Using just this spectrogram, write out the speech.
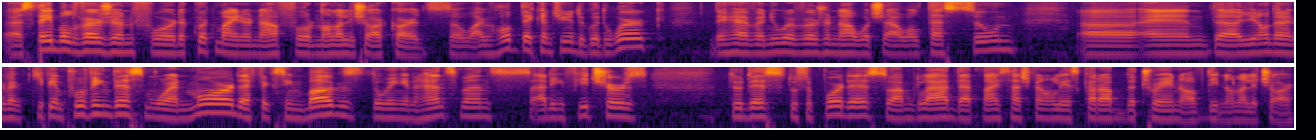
a stable version for the quick miner now for non-LHR cards. So I hope they continue the good work. They have a newer version now which I will test soon. Uh, and uh, you know they're going to keep improving this more and more. They're fixing bugs, doing enhancements, adding features to this to support this so i'm glad that nicehash finally has caught up the train of the non-lhr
